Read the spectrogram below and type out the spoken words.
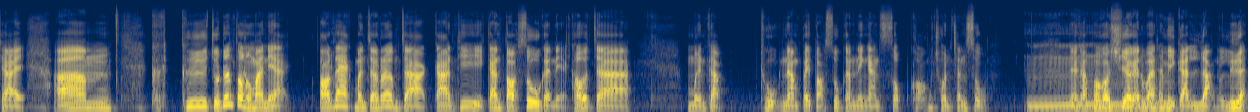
ใช่อืมคือคือจุดเริ่มต้นของมันเนี่ย ตอนแรกมันจะเริ่มจากการที่การต่อสู้กันเนี่ยเขาจะเหมือนกับถูกนำไปต่อสู้กันในงานศพของชนชั้นสูงอืมนะครับเพราะเขาเชื่อกันว่าถ้ามีการหลั่งเลือด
